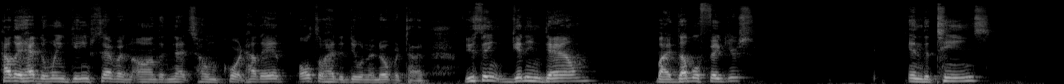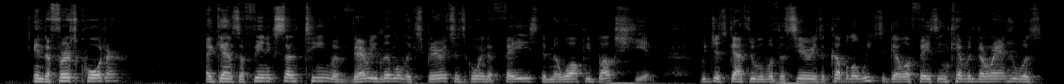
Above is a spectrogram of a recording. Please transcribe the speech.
How they had to win game seven on the Nets home court. How they had also had to do it in overtime. Do you think getting down by double figures in the teens in the first quarter against a Phoenix Suns team with very little experience is going to face the Milwaukee Bucks? Shit. We just got through with a series a couple of weeks ago of facing Kevin Durant, who was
